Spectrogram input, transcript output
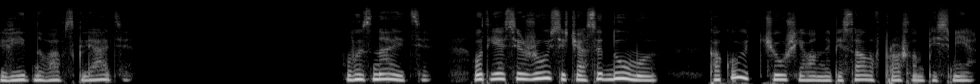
видно во взгляде. Вы знаете, вот я сижу сейчас и думаю, какую чушь я вам написала в прошлом письме.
